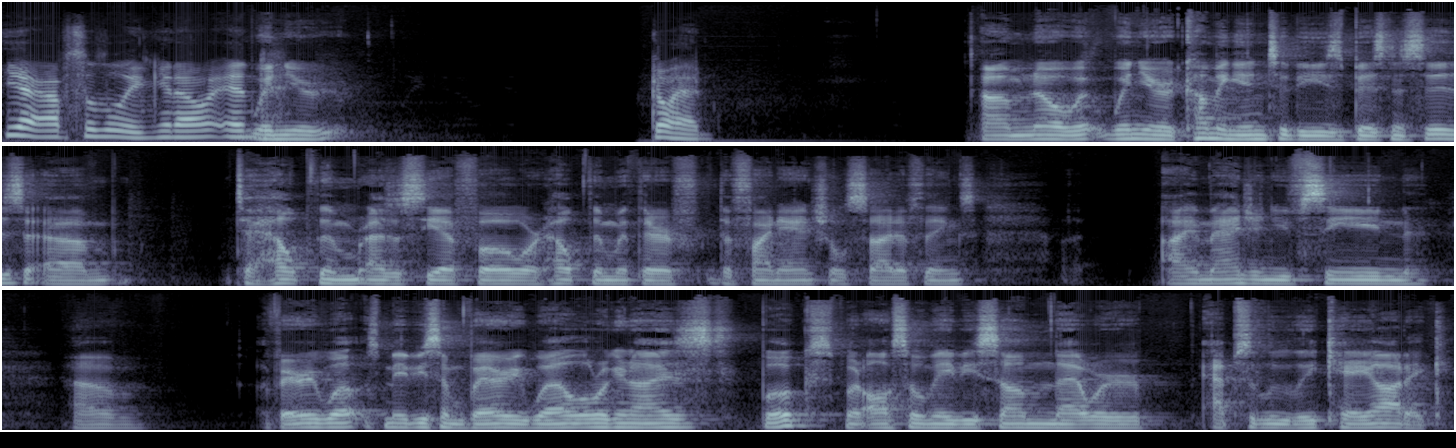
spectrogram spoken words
Yeah, absolutely. You know, and when you're go ahead. Um, no, when you're coming into these businesses, um, to help them as a CFO or help them with their the financial side of things. I imagine you've seen um, very well, maybe some very well organized books, but also maybe some that were absolutely chaotic.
